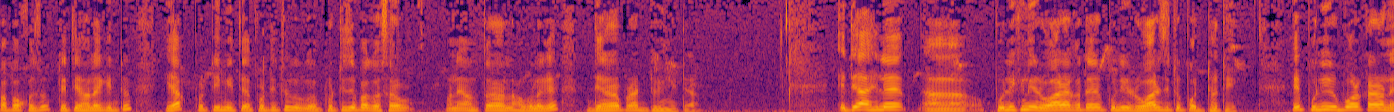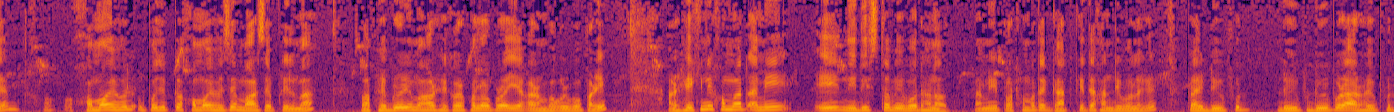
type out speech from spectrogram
পাব খোজোঁ তেতিয়াহ'লে কিন্তু ইয়াক প্ৰতি মিটাৰ প্ৰতিটো প্ৰতিজোপা গছৰ মানে অন্তৰাল হ'ব লাগে ডেৰৰ পৰা দুই মিটাৰ। এতিয়া আহিলে পুলিখিনি ৰোৱাৰ আগতে পুলি ৰোৱাৰ যিটো পদ্ধতি এই পুলি ৰুবৰ কাৰণে সময় হ'ল উপযুক্ত সময় হৈছে মাৰ্চ এপ্ৰিল মাহ বা ফেব্ৰুৱাৰী মাহৰ শেষৰ ফালৰ পৰা ইয়াক আৰম্ভ কৰিব পাৰি। আৰু সেইখিনি সময়ত আমি এই নিৰ্দিষ্ট ব্যৱধানত আমি প্ৰথমতে গাঁতকেইটা খান্দিব লাগে। প্ৰায় দুই ফুট দুই দুইৰ পৰা আঢ়ৈ ফুট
